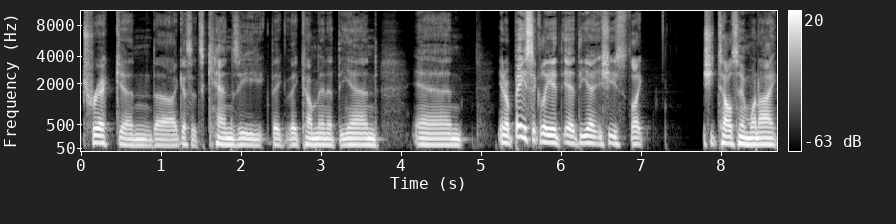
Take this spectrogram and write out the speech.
Trick and uh, I guess it's Kenzi, they, they come in at the end. And, you know, basically at, at the end, she's like, she tells him, when I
